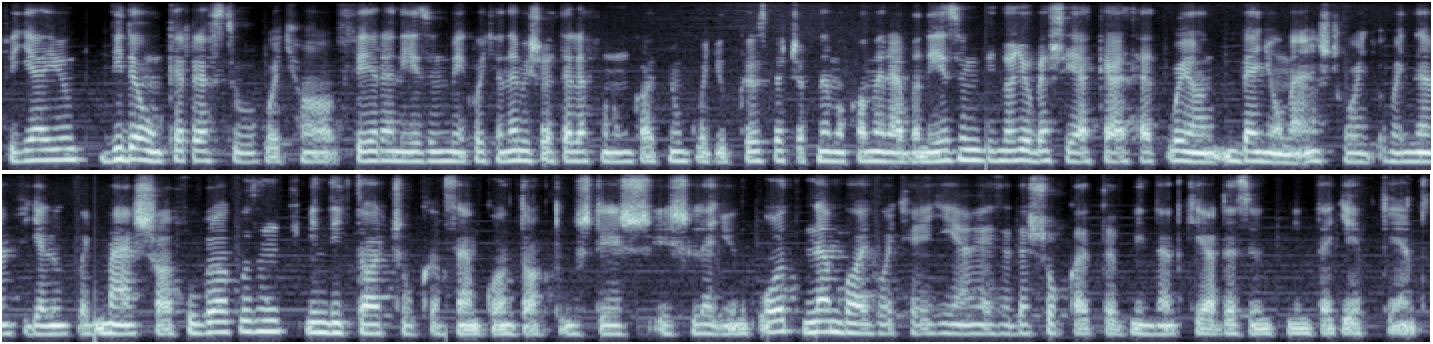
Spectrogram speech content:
figyeljünk. Videón keresztül, hogyha félrenézünk, még hogyha nem is a telefonunkat nyomkodjuk közbe, csak nem a kamerában nézünk, így nagyobb eséllyel kelthet olyan benyomást, hogy, hogy nem figyelünk, vagy mással foglalkozunk. Mindig tartsuk a szemkontaktust, és, és legyünk ott. Nem baj, hogyha egy ilyen helyzetben sokkal több mindent kérdezünk, mint egyébként.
